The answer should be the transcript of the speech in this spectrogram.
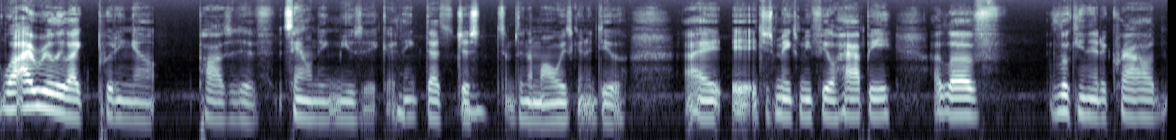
Well, I really like putting out positive sounding music. I think that's just mm-hmm. something I'm always going to do. I it, it just makes me feel happy. I love looking at a crowd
